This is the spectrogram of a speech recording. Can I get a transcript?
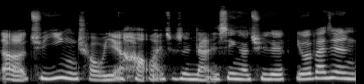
呃，去应酬也好啊，就是男性啊去，你会发现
